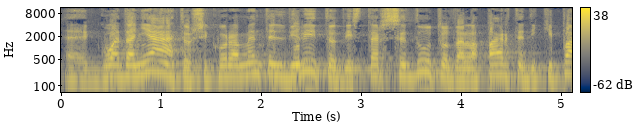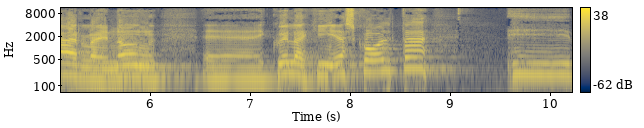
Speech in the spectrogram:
eh, guadagnato sicuramente il diritto di star seduto dalla parte di chi parla e non eh, quella chi ascolta. E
